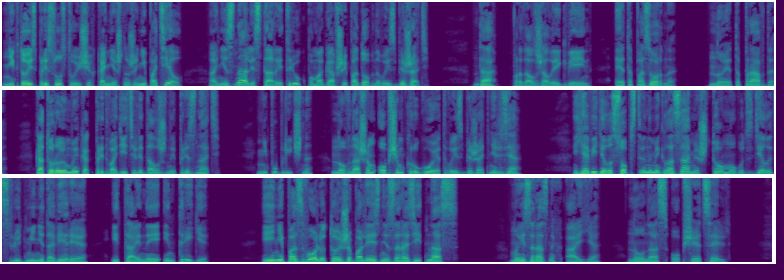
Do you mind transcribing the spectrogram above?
Никто из присутствующих, конечно же, не потел. Они знали старый трюк, помогавший подобного избежать. — Да, — продолжала Эгвейн, — это позорно. Но это правда, которую мы, как предводители, должны признать. Не публично, но в нашем общем кругу этого избежать нельзя. Я видела собственными глазами, что могут сделать с людьми недоверие и тайные интриги. И не позволю той же болезни заразить нас. Мы из разных Айя, но у нас общая цель.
